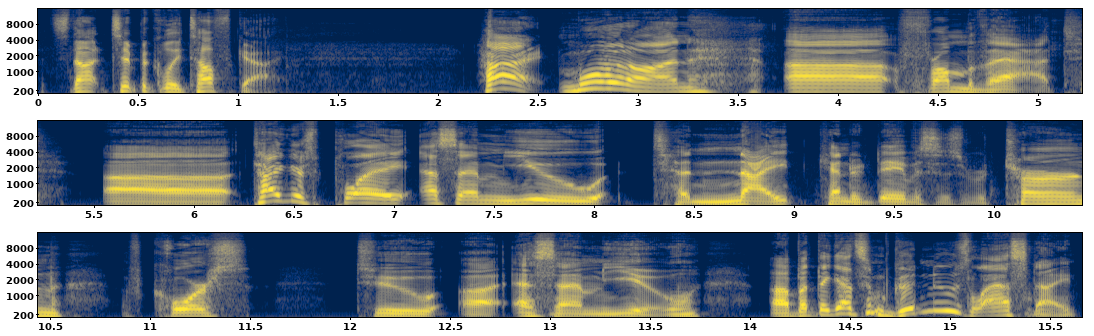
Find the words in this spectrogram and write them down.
it's not typically tough guy. All right, moving on uh, from that. Uh, Tigers play SMU tonight. Kendrick Davis's return, of course, to uh, SMU. Uh, but they got some good news last night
